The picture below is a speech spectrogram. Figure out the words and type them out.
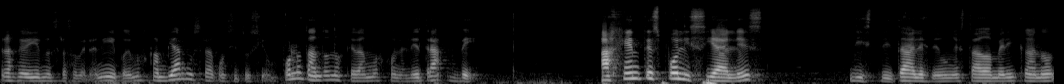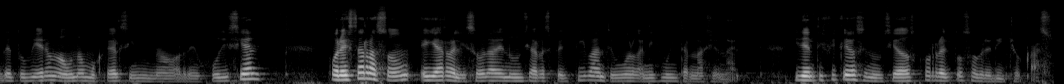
transgredir nuestra soberanía y podemos cambiar nuestra constitución. Por lo tanto, nos quedamos con la letra B. Agentes policiales distritales de un Estado americano detuvieron a una mujer sin una orden judicial. Por esta razón, ella realizó la denuncia respectiva ante un organismo internacional identifique los enunciados correctos sobre dicho caso.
